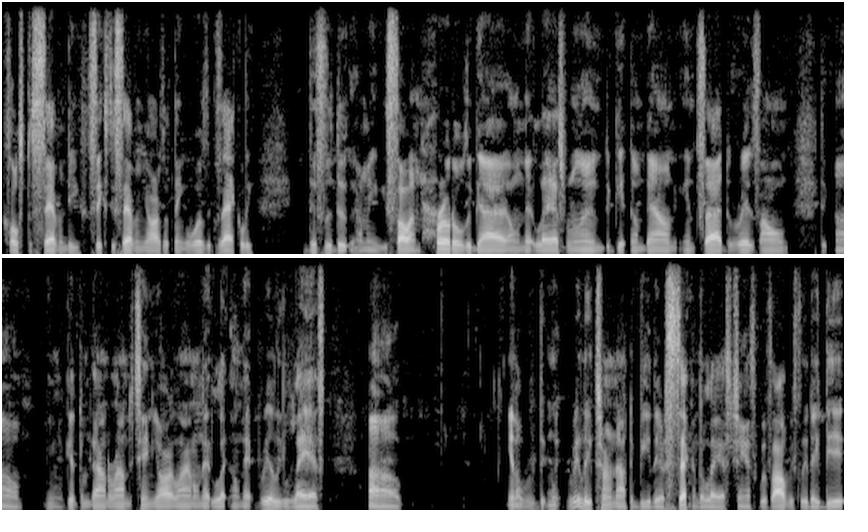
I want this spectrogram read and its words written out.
close to 70, 67 yards, I think it was exactly. This is the I mean, you saw him hurdle the guy on that last run to get them down inside the red zone, to, um, you know, get them down around the ten yard line on that on that really last, uh, you know, really turned out to be their second to last chance because obviously they did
